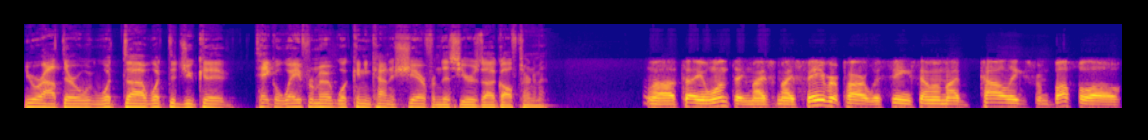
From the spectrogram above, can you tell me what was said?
you were out there. What uh, what did you take away from it? What can you kind of share from this year's uh, golf tournament? Well, I'll tell you one thing. My my favorite part was seeing some of my colleagues from Buffalo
